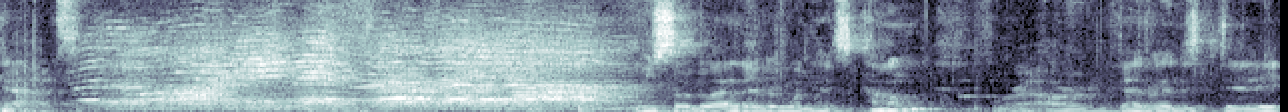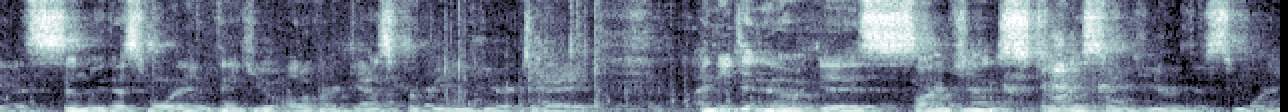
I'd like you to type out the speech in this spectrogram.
Wildcats. We're so glad everyone has come for our Veterans Day Assembly this morning. Thank you, all of our guests, for being here today. I need to know is Sergeant Streisel here this morning?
